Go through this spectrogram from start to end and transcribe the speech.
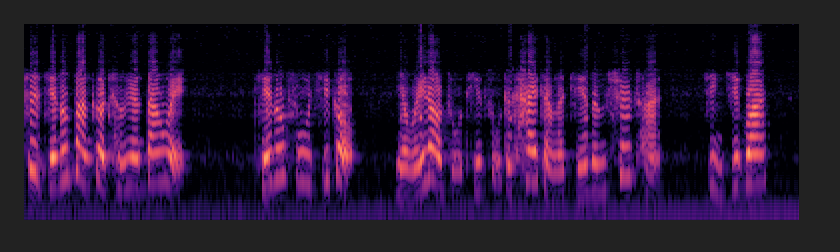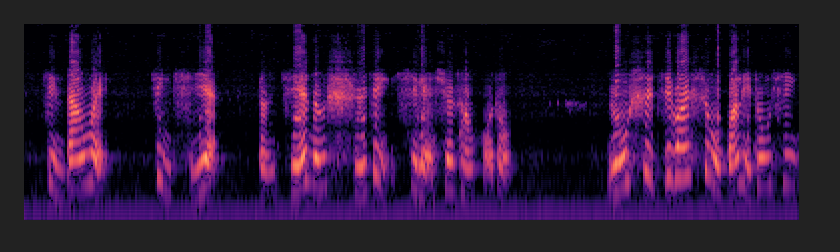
市节能办各成员单位、节能服务机构也围绕主题组织开展了节能宣传、进机关、进单位、进企业等节能实境系列宣传活动。如市机关事务管理中心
